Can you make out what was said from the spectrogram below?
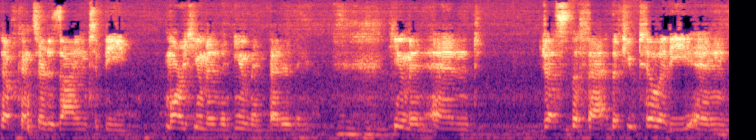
replicants are designed to be more human than human, better than human, and just the fact, the futility in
